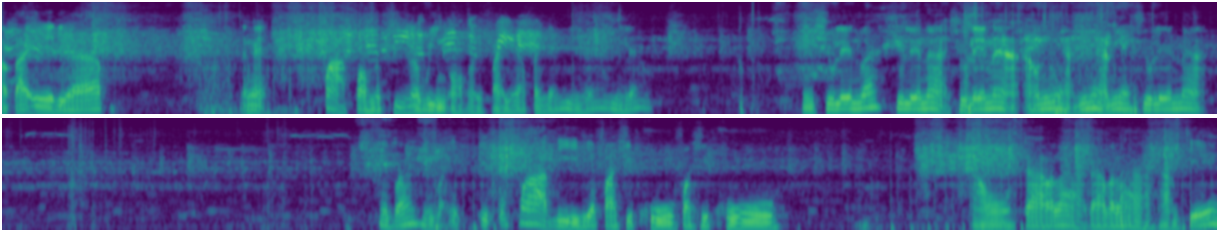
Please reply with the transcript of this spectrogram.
วตาเอ๋ดีครับ ยังไงฟาดป้อมสักทีแล้ววิ่งออกเลยไปแล้วไปแล้ววิ่งแล้ววิ่งแล้วเห็นคิวเลนวะคิวเลนน่ะคิวเลนน่ะเอานี่อะนี่อะนี่อะคิวเลนน่ะเห็นปะเห็นปะอีกอีกก็ฟาดดีเฮียฟาดคลิปคูฟาดคลิปคูเอากล้าบล่ากล้าบล่าถามเจ้ง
